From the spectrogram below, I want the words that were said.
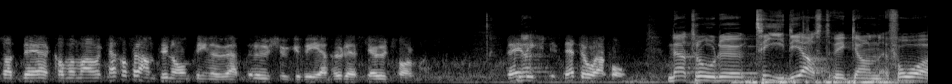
Så att det kommer man kanske fram till någonting nu efter U20-VM, hur det ska utformas. Det är när, viktigt, det tror jag på. När tror du tidigast vi kan få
